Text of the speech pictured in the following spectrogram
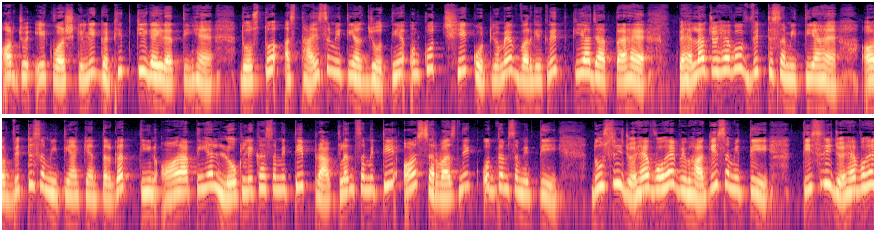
और जो एक वर्ष के लिए गठित की गई रहती हैं। दोस्तों अस्थाई समितियाँ जो होती हैं, उनको छः कोटियों में वर्गीकृत किया जाता है। पहला जो है वो वित्त समितियाँ हैं और वित्त समितियाँ के अंतर्गत तीन और आती हैं लोक लेखा समिति प्राकलन समिति और सार्वजनिक उद्यम समिति। दूसरी जो है वो है विभागीय समिति। तीसरी जो है वो है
